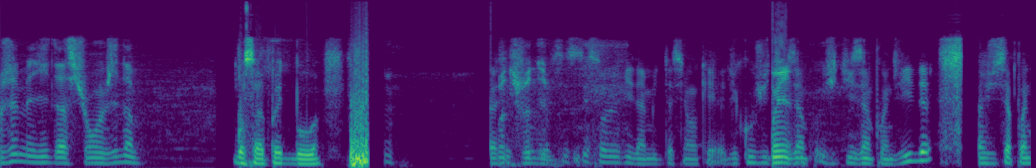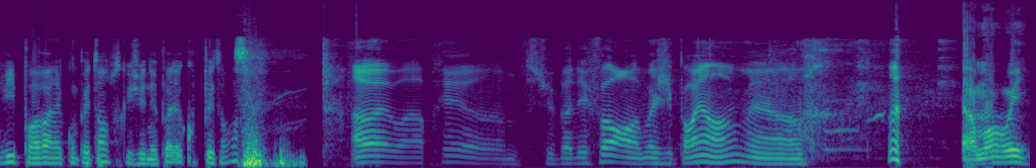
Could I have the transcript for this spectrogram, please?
jet de méditation vide. Bon, ça va pas être beau. hein. C'est sur le vide, hein, mutation. Ok. Du coup, j'utilise un, j'utilise un point de vide. J'utilise un point de vide pour avoir la compétence parce que je n'ai pas la compétence. Ah ouais, ouais, après, euh, si tu fais pas d'effort, euh, moi j'y peux rien, hein, mais... euh, Clairement, oui.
